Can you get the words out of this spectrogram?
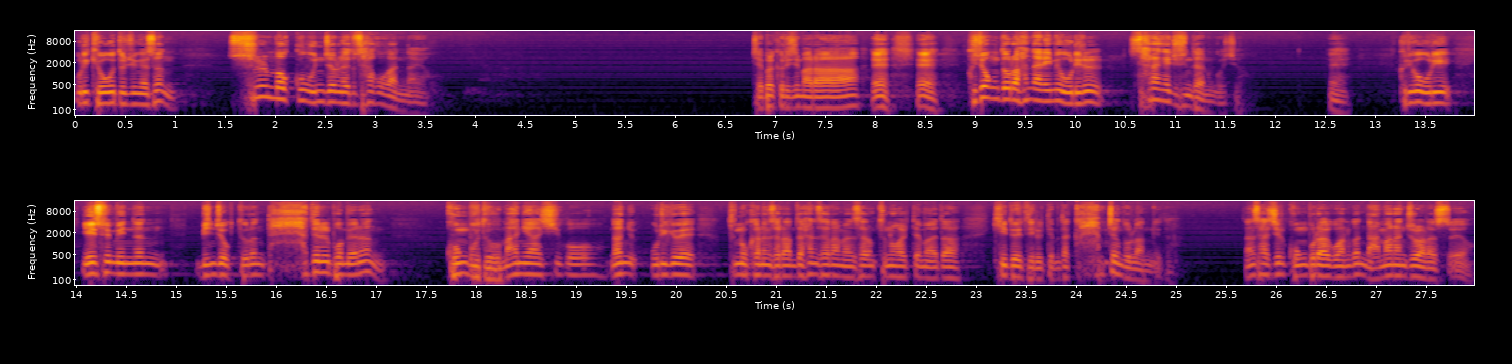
우리 교우들 중에선 술 먹고 운전을 해도 사고가 안 나요. 제발 그러지 마라. 예, 예. 그 정도로 하나님이 우리를 사랑해 주신다는 거죠. 예. 그리고 우리 예수 믿는 민족들은 다들 보면은 공부도 많이 하시고 난 우리 교회 등록하는 사람들 한 사람 한 사람 등록할 때마다 기도해 드릴 때마다 깜짝 놀랍니다. 난 사실 공부라고 하는 건 나만 한 줄 알았어요.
